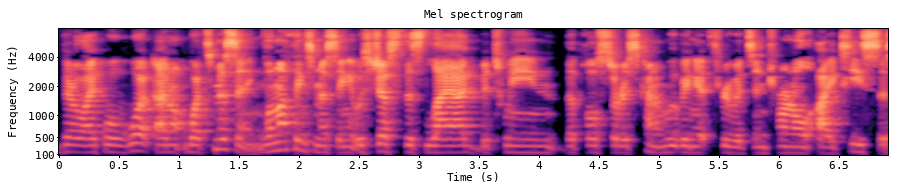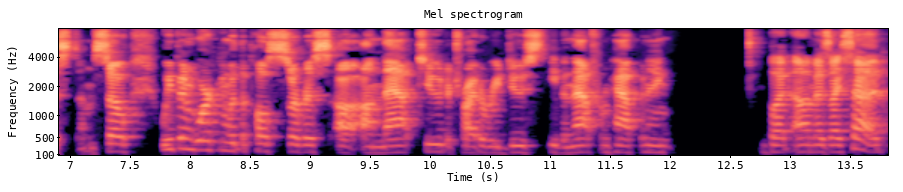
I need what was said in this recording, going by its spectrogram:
they're like, well, what? I don't. What's missing? Well, nothing's missing. It was just this lag between the postal service kind of moving it through its internal IT system. So we've been working with the postal service uh, on that too to try to reduce even that from happening. But um, as I said,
